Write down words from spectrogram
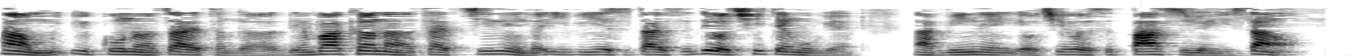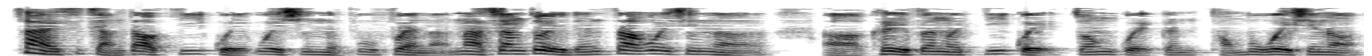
那我们预估呢，在整个联发科呢，在今年的 EPS 大概是六七点五元，那明年有机会是八十元以上哦。再还是讲到低轨卫星的部分呢，那相对人造卫星呢，啊可以分为低轨、中轨跟同步卫星哦。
